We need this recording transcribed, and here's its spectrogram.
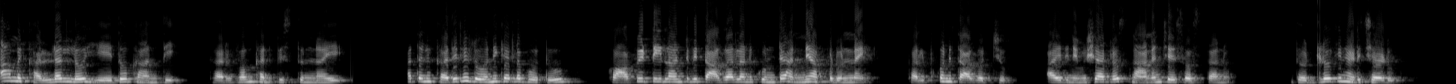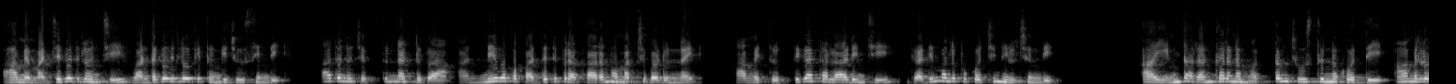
ఆమె కళ్ళల్లో ఏదో కాంతి గర్వం కనిపిస్తున్నాయి. అతను కదిలి లోనికెళ్ళబోతూ కాఫీ టీ లాంటివి తాగాలనుకుంటే అన్నీ అక్కడున్నాయి. కలుపుకొని తాగొచ్చు. ఐదు నిమిషాల్లో స్నానం చేసి వస్తాను దొడ్లోకి నడిచాడు. ఆమె మధ్యగదిలోంచి వంటగదిలోకి తొంగి చూసింది. అతను చెప్తున్నట్టుగా అన్నీ ఒక పద్ధతి ప్రకారం అమర్చబడున్నాయి. ఆమె తృప్తిగా తలాడించి గది మలుపుకొచ్చి నిల్చుంది. ఆ ఇంటి అలంకరణ మొత్తం చూస్తున్న కొద్దీ ఆమెలో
